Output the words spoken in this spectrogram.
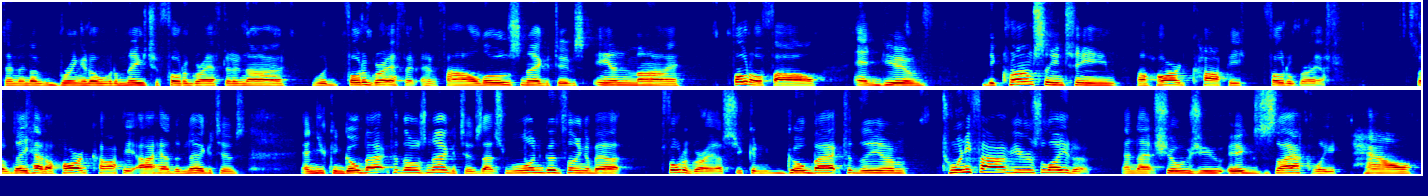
then they would bring it over to me to photograph it, and I would photograph it and file those negatives in my photo file and give the crime scene team a hard copy photograph. So they had a hard copy, I had the negatives, and you can go back to those negatives. That's one good thing about photographs. You can go back to them 25 years later, and that shows you exactly how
